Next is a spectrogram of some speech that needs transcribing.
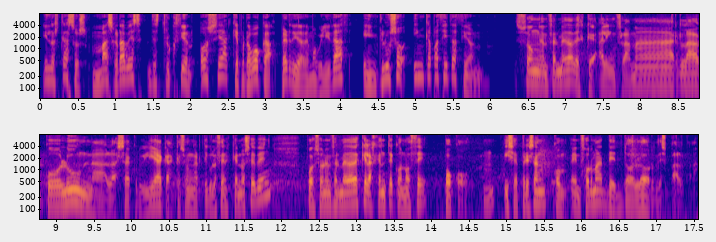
y en los casos más graves destrucción ósea que provoca pérdida de movilidad e incluso incapacitación. Son enfermedades que al inflamar la columna, las sacroiliacas, que son articulaciones que no se ven, pues son enfermedades que la gente conoce poco y se expresan en forma de dolor de espalda,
